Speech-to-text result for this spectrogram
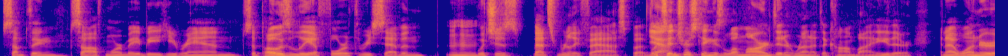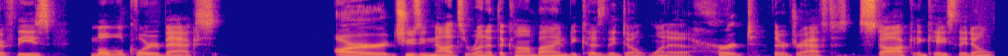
something, sophomore maybe, he ran supposedly a four three seven. Mm-hmm. which is that's really fast. But what's interesting is Lamar didn't run at the combine either, and I wonder if these mobile quarterbacks are choosing not to run at the combine because they don't want to hurt their draft stock in case they don't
